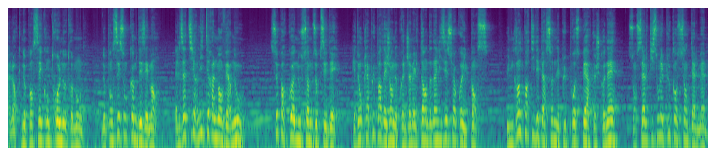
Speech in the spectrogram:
alors que nos pensées contrôlent notre monde. Nos pensées sont comme des aimants. Elles attirent littéralement vers nous ce par quoi nous sommes obsédés. Et donc la plupart des gens ne prennent jamais le temps d'analyser ce à quoi ils pensent. Une grande partie des personnes les plus prospères que je connais sont celles qui sont les plus conscientes d'elles-mêmes.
